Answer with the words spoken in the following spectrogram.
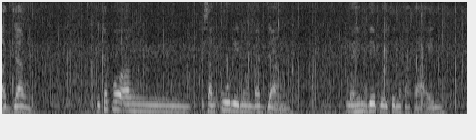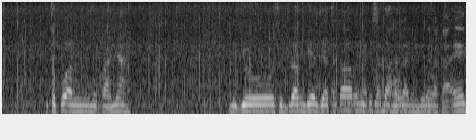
badyang. Ito po ang isang uri ng badyang na hindi po ito nakakain. Ito po ang mukha niya. Medyo sobrang berde at saka manipis ang dahon. Na hindi Ito. nakakain.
